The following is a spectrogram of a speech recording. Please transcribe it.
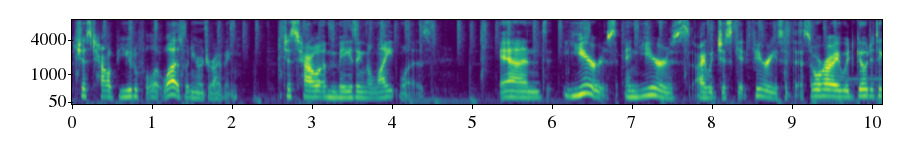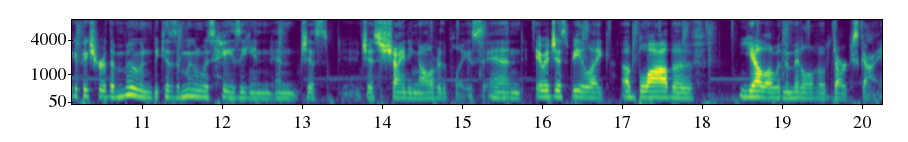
just how beautiful it was when you were driving, just how amazing the light was. And years and years, I would just get furious at this. Or I would go to take a picture of the moon because the moon was hazy and, and just just shining all over the place. And it would just be like a blob of yellow in the middle of a dark sky.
